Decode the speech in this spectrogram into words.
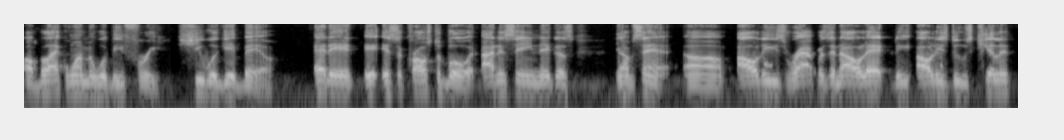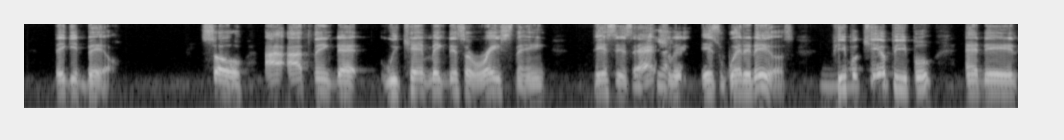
a black woman would be free. She would get bail. And it, it it's across the board. I didn't see niggas, you know what I'm saying? Um, all these rappers and all that, the, all these dudes killing, they get bail. So I, I think that we can't make this a race thing. This is actually it's what it is. People kill people, and then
